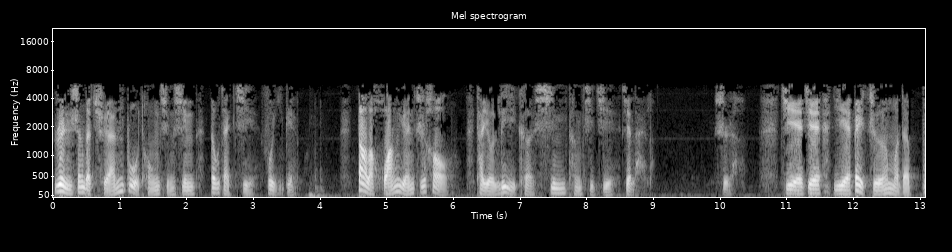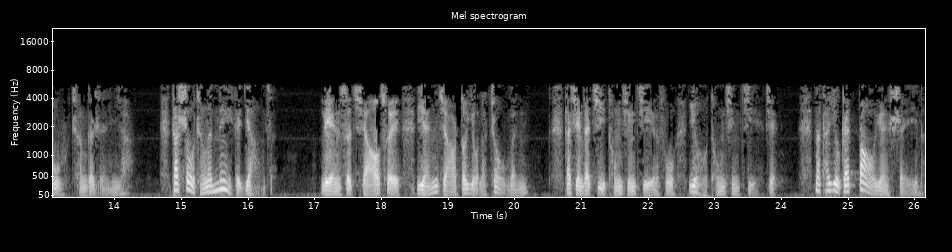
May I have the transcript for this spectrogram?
润生的全部同情心都在姐夫一边；到了黄原之后，他又立刻心疼起姐姐来了。是啊，姐姐也被折磨的不成个人样，她瘦成了那个样子，脸色憔悴，眼角都有了皱纹。他现在既同情姐夫，又同情姐姐，那他又该抱怨谁呢？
